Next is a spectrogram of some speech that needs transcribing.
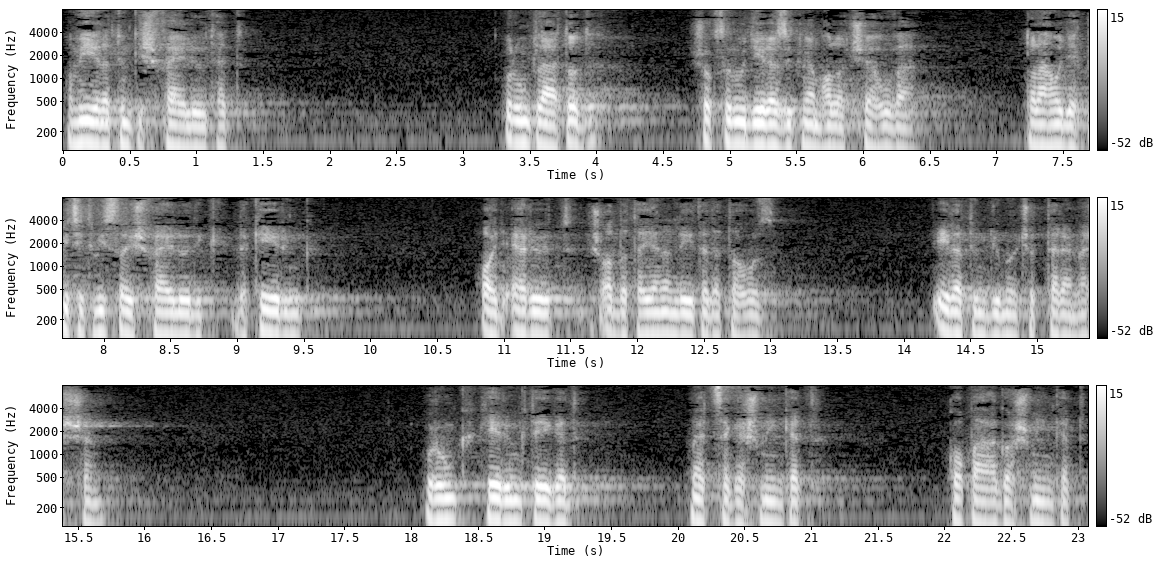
a mi életünk is fejlődhet. Urunk, látod, sokszor úgy érezzük, nem halad sehová. Talán, hogy egy picit vissza is fejlődik, de kérünk, adj erőt, és add a te jelenlétedet ahhoz. Életünk gyümölcsöt teremhessen. Urunk, kérünk téged, metszeges minket, kapálgas minket,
